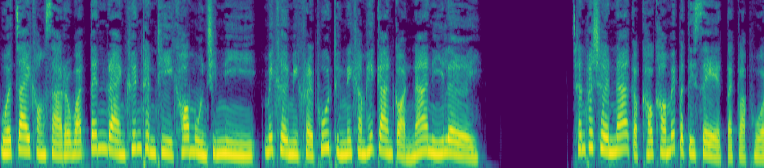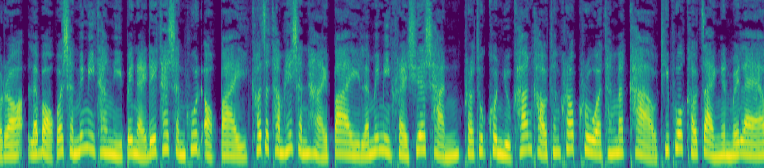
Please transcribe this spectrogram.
หัวใจของสารวัตรเต้นแรงขึ้นทันทีข้อมูลชิ้นนี้ ไม่เคยมีใครพูดถึงในคำให้การก่อนหน้านี้เลย ฉันเผชิญหน้ากับเขาเขาไม่ปฏิเสธ แต่กลับหัวเราะ และบอกว่าฉันไม่มีทางหนีไปไหนได้ถ้าฉันพูดออกไป เขาจะทำให้ฉันหายไป และไม่มีใครเชื่อฉัน เพราะทุกคนอยู่ข้างเขาทั้งครอบครัวทั้งนักข่าวที่พวกเขาจ่ายเงินไว้แล้ว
